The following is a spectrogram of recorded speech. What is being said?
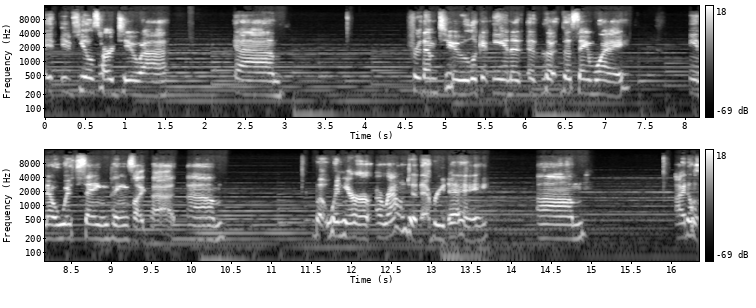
it, it, feels hard to, uh, um, for them to look at me in a, a, the, the, same way, you know, with saying things like that. Um, but when you're around it every day, um, I don't,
